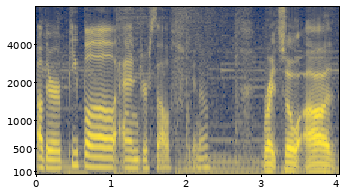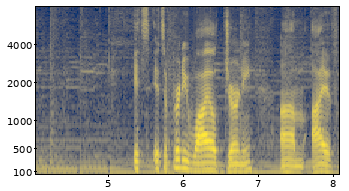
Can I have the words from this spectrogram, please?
other people and yourself, you know. Right. So uh, it's it's a pretty wild journey. Um, I've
